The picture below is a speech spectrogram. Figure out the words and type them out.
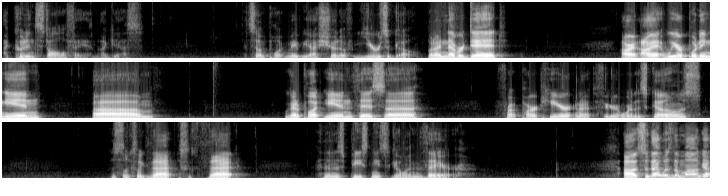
I could install a fan, I guess. At some point, maybe I should have years ago, but I never did. All right, I we are putting in. Um, we got to put in this uh, front part here, and I have to figure out where this goes. This looks like that. This looks like that. And then this piece needs to go in there. Uh, so that was the manga.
